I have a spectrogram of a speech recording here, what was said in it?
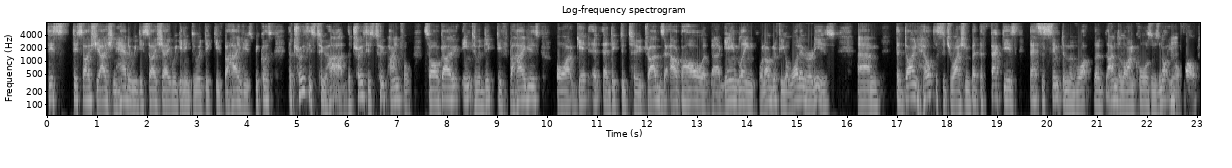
this dissociation, how do we dissociate? We get into addictive behaviors because the truth is too hard. The truth is too painful. So I'll go into addictive behaviors or get addicted to drugs, alcohol, uh, gambling, pornography, or whatever it is. Um, that don't help the situation. But the fact is, that's a symptom of what the underlying cause was not mm. your fault.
